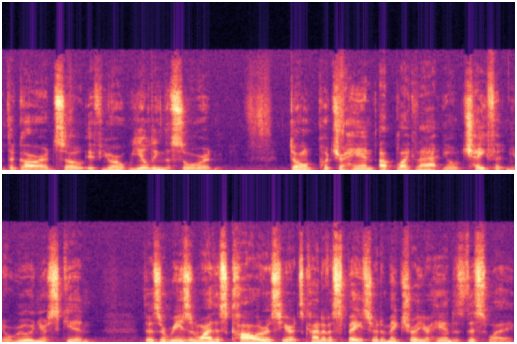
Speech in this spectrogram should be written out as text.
the guard. So if you're wielding the sword, don't put your hand up like that. You'll chafe it and you'll ruin your skin. There's a reason why this collar is here. It's kind of a spacer to make sure your hand is this way.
